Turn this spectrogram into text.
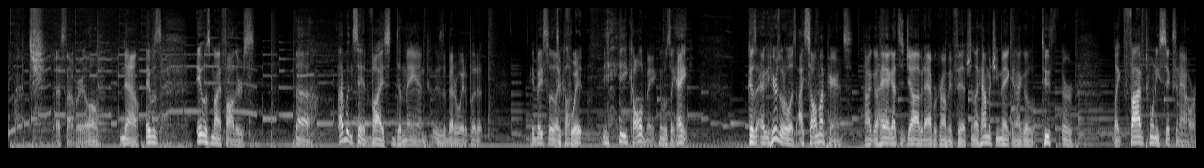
That's not very long. No, it was, it was my father's. Uh, I wouldn't say advice. Demand is a better way to put it. He basically like to called- quit? he called me. It was like, hey, because uh, here's what it was. I saw my parents. I go, hey, I got this job at Abercrombie and Fitch. And like, how much you make? And I go, two th- or like five twenty six an hour.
